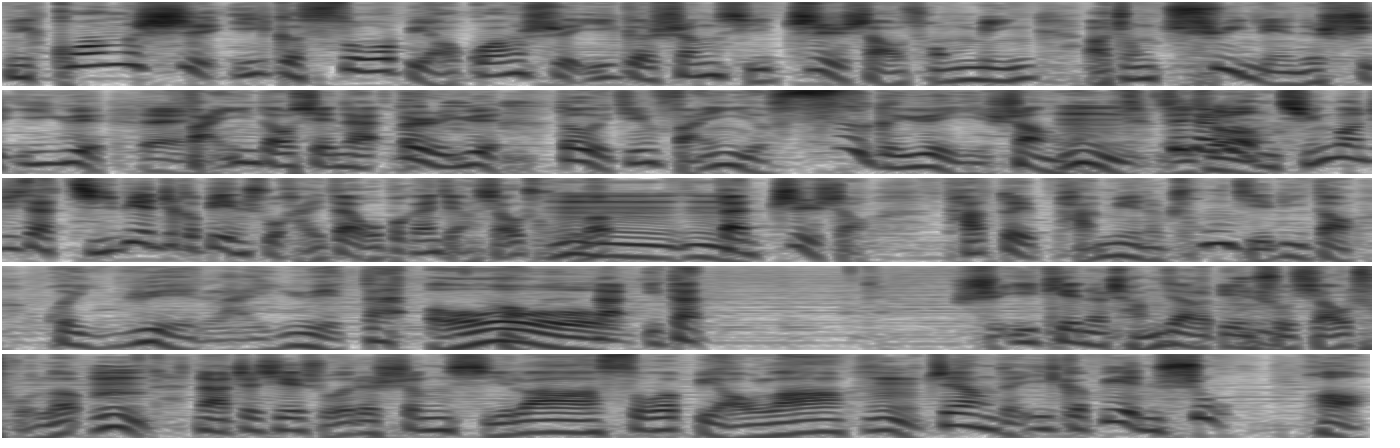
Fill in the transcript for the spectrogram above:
你光是一个缩表，光是一个升息，至少从明啊，从去年的十一月反映到现在二月，都已经反映有四个月以上了。所以在这种情况之下，即便这个变数还在，我不敢讲消除了，但至少它对盘面的冲击力道会越来越淡。哦，那一旦。十一天的长假的变数消除了，嗯，那这些所谓的升息啦、缩表啦，嗯，这样的一个变数，哈、哦，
